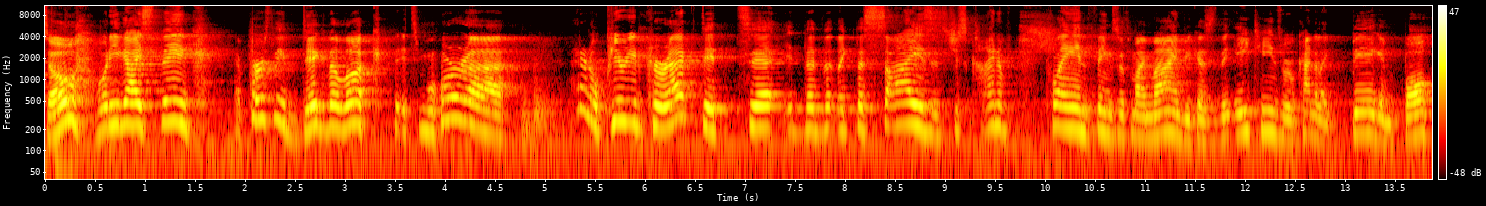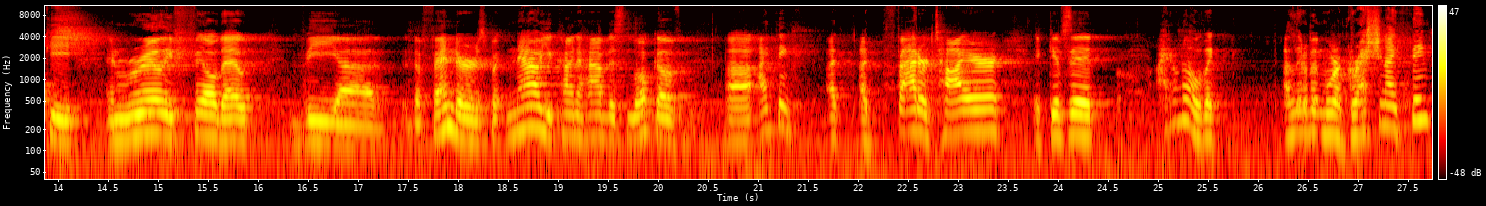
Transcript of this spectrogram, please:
So, what do you guys think? I personally dig the look. It's more, uh, I don't know, period correct. It's uh, it, the, the, like the size is just kind of playing things with my mind because the 18s were kind of like big and bulky and really filled out the uh, the fenders. But now you kind of have this look of, uh, I think, a, a fatter tire. It gives it, I don't know, like a little bit more aggression. I think.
